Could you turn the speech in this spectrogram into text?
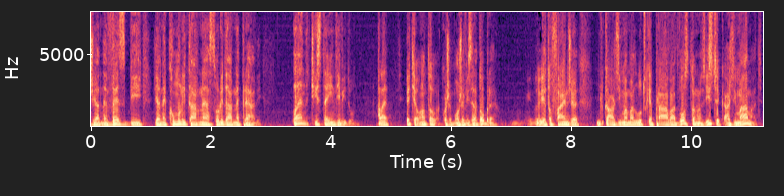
žiadne väzby, žiadne komunitárne a solidárne prejavy. Len čisté individuum. Ale viete, ono to akože môže vyzerať dobre je to fajn, že každý má mať ľudské práva a dôstojnosť. Isté, každý má mať.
